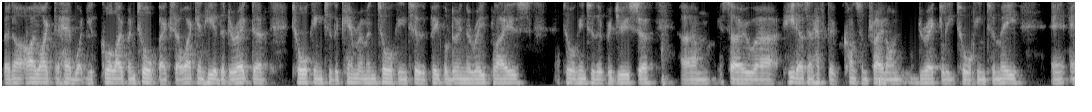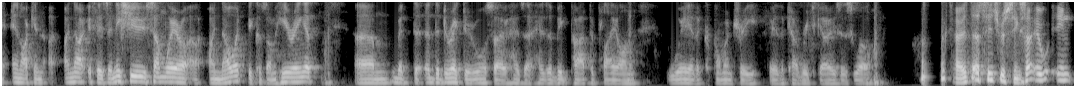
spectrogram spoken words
But I, I, like to have what you call open talkback so I can hear the director talking to the cameraman, talking to the people doing the replays, talking to the producer. Um, so uh, he doesn't have to concentrate on directly talking to me. And, and, I can, I know if there's an issue somewhere, I, I know it because I'm hearing it. Um, but the, the, director also has a has a big part to play on where the commentary, where the coverage goes as well. Okay, that's interesting. So, in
